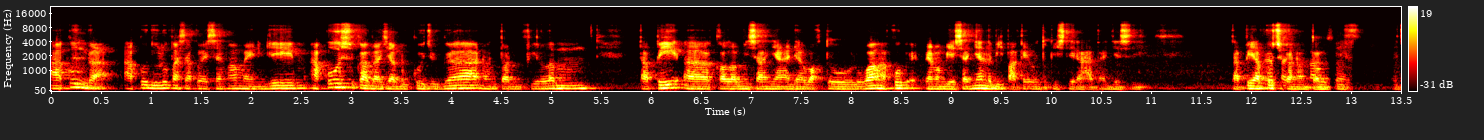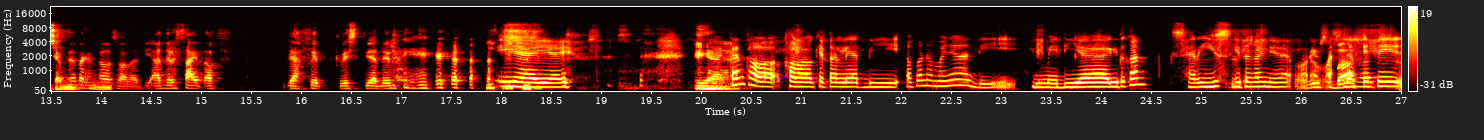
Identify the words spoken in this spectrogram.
Aku enggak. Aku dulu pas aku SMA main game. Aku suka baca buku juga, nonton film tapi uh, kalau misalnya ada waktu luang, aku memang biasanya lebih pakai untuk istirahat aja sih. Tapi aku suka nonton TV, baca buku. Saya pengen tahu soalnya the other side of David Christian ini. iya iya. Iya. Kan kalau kalau kita lihat di apa namanya di di media gitu kan serius gitu kan ya. Serius Mas banget. David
